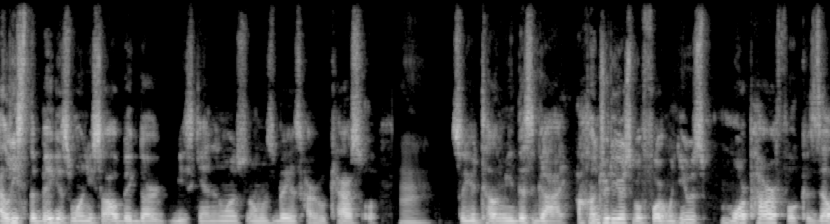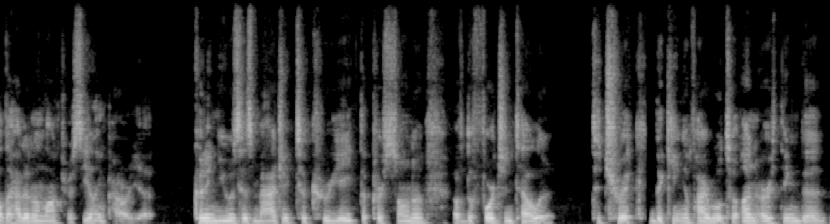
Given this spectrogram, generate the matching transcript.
At least the biggest one. You saw how big Dark Beast Ganon was, almost as big as Hyrule Castle. Mm. So you're telling me this guy, a hundred years before, when he was more powerful, because Zelda hadn't unlocked her sealing power yet, couldn't use his magic to create the persona of the fortune teller to trick the king of Hyrule to unearthing the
